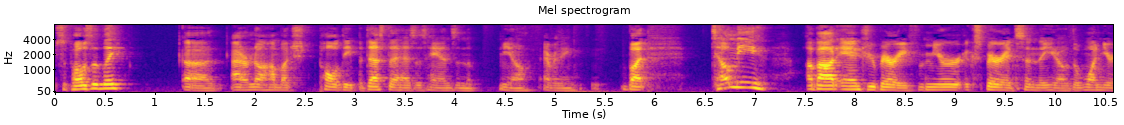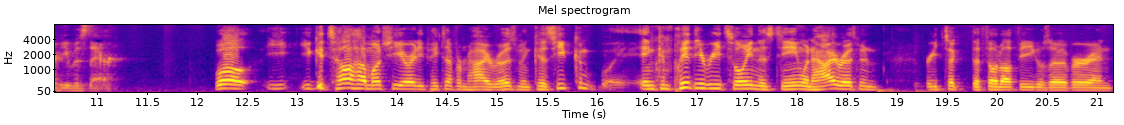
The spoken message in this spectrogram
supposedly. Uh, I don't know how much Paul DePodesta has his hands in the, you know, everything. But tell me about Andrew Berry from your experience in the, you know, the one year he was there. Well, you, you could tell how much he already picked up from Howie Roseman because he, com- in completely retooling this team, when Howie Roseman retook the Philadelphia Eagles over and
